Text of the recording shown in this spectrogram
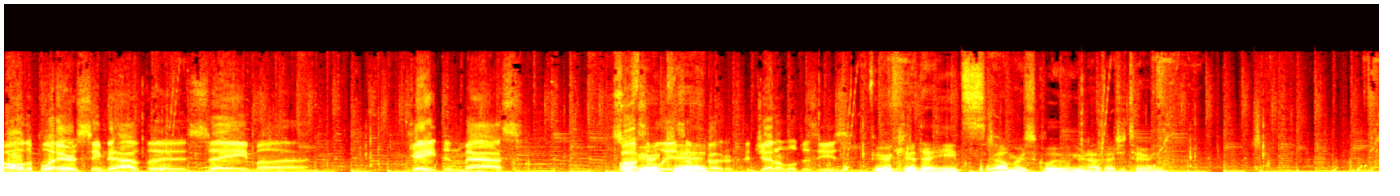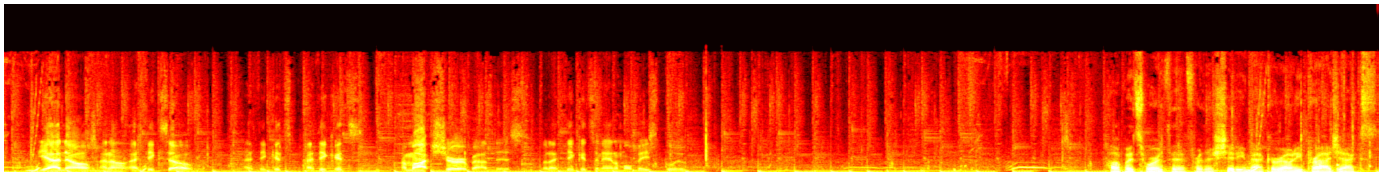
All the players seem to have the same uh, gait and mass. So if you're a Possibly kid, some kind of congenital disease. if you're a kid that eats Elmer's glue, you're not vegetarian. Yeah, no, I don't. I think so. I think it's. I think it's. I'm not sure about this, but I think it's an animal-based glue. Hope it's worth it for the shitty macaroni projects.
